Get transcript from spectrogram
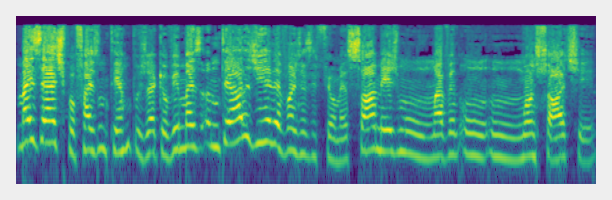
Mas é, tipo, faz um tempo já que eu vi, mas não tem nada de relevante nesse filme. É só mesmo um, um, um one shot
